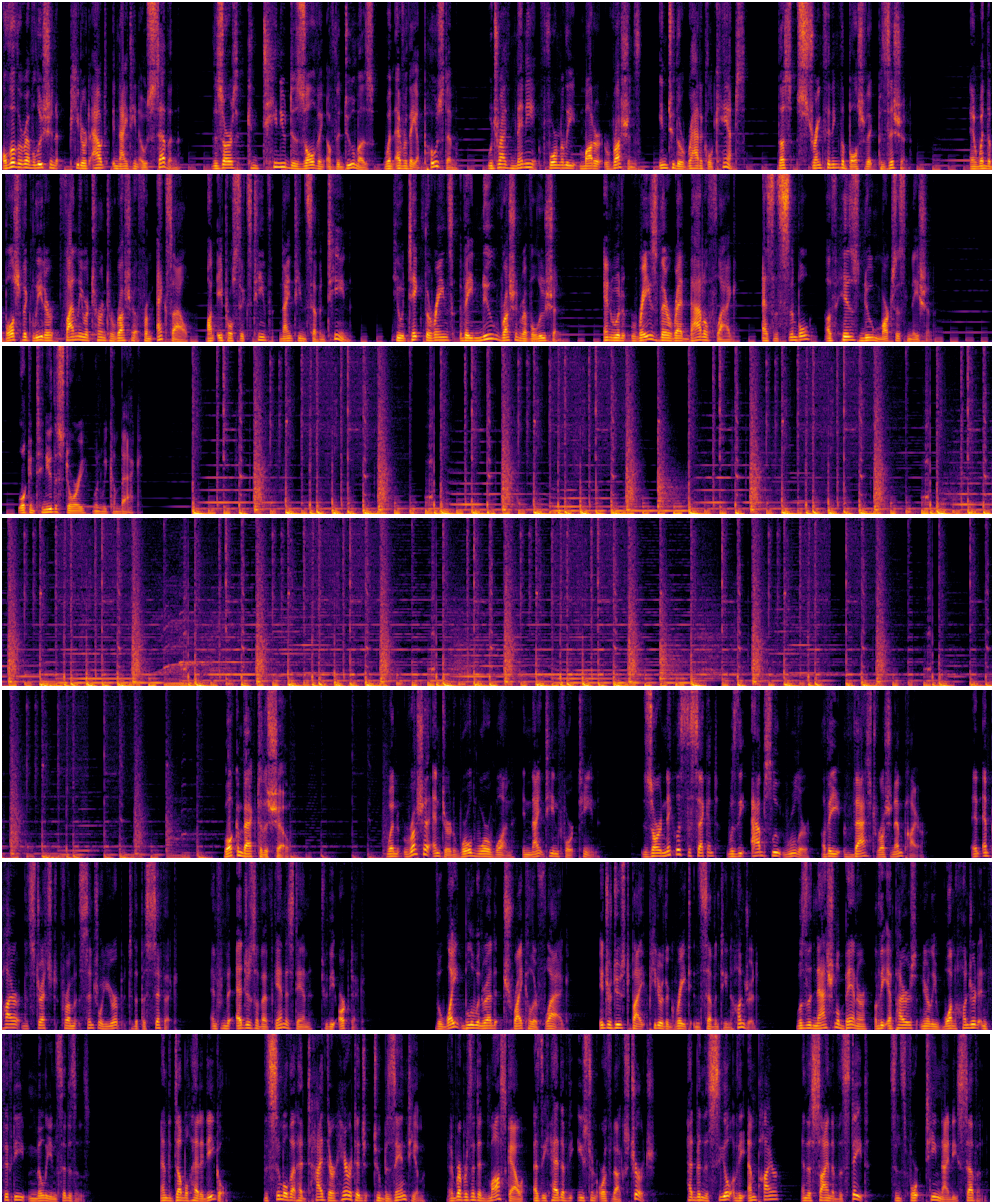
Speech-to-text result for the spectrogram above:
Although the revolution petered out in 1907, the Tsar's continued dissolving of the Dumas whenever they opposed him would drive many formerly moderate Russians into the radical camps, thus strengthening the Bolshevik position. And when the Bolshevik leader finally returned to Russia from exile on April 16, 1917, he would take the reins of a new Russian revolution and would raise their red battle flag as the symbol of his new Marxist nation. We'll continue the story when we come back. Welcome back to the show. When Russia entered World War I in 1914, Tsar Nicholas II was the absolute ruler of a vast Russian empire, an empire that stretched from Central Europe to the Pacific and from the edges of Afghanistan to the Arctic. The white, blue, and red tricolor flag, introduced by Peter the Great in 1700, was the national banner of the empire's nearly 150 million citizens. And the double headed eagle, the symbol that had tied their heritage to Byzantium and represented Moscow as the head of the Eastern Orthodox Church, had been the seal of the empire and the sign of the state since 1497.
